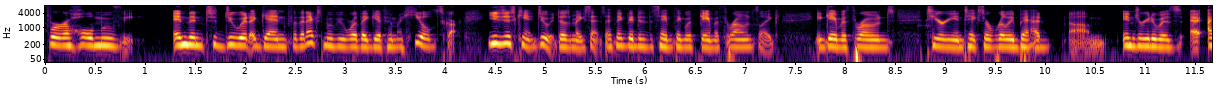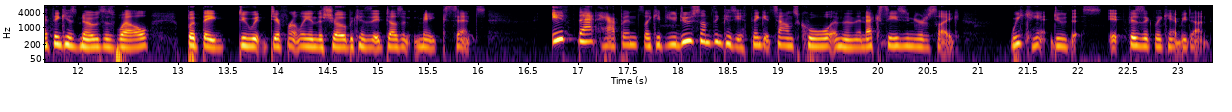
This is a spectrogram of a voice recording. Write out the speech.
for a whole movie and then to do it again for the next movie where they give him a healed scar. You just can't do it. it. Doesn't make sense. I think they did the same thing with Game of Thrones. Like in Game of Thrones, Tyrion takes a really bad um, injury to his, I think his nose as well, but they do it differently in the show because it doesn't make sense. If that happens, like if you do something because you think it sounds cool and then the next season you're just like, we can't do this. It physically can't be done.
